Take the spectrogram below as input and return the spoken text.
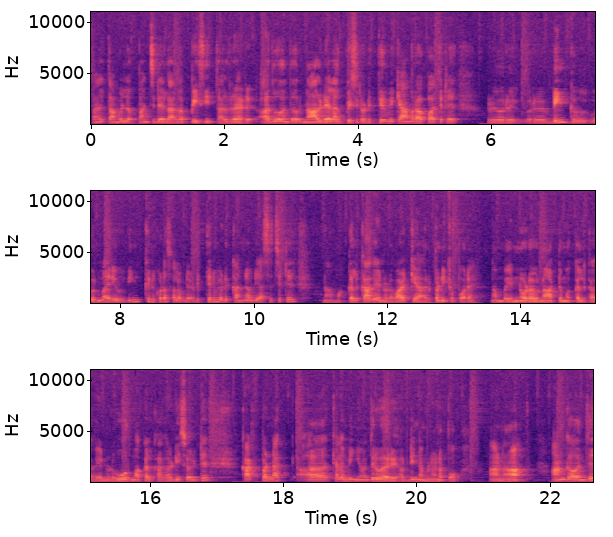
வந்து தமிழில் பஞ்ச் டைலாக பேசி தள்ளுறாரு. அதுவும் வந்து ஒரு நாலு டைலாக் பேசிட்டு அப்படி திரும்பி கேமரா பார்த்துட்டு ஒரு ஒரு விங்க் ஒரு மாதிரி விங்க்குன்னு கூட சொல்ல முடியாது. அப்படி திரும்பி ஒரு கண் அப்படி அசைச்சிட்டு நான் மக்களுக்காக என்னோடய வாழ்க்கையை அர்ப்பணிக்க போகிறேன் நம்ம என்னோடய நாட்டு மக்களுக்காக என்னோடய ஊர் மக்களுக்காக அப்படின்னு சொல்லிட்டு கட் பண்ணால் கிளம்பி இங்கே வந்துடுவார் அப்படின்னு நம்ம நினப்போம். ஆனால் அங்கே வந்து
